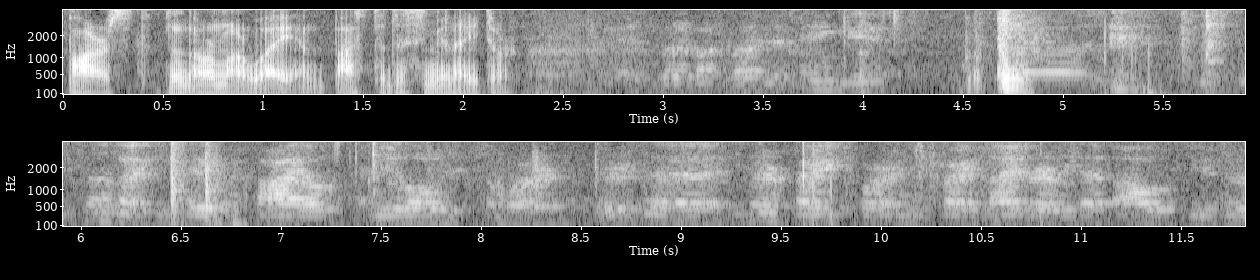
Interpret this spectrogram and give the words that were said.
parsed the normal way and passed to the simulator. Uh. There's an interface for an library that allows you to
